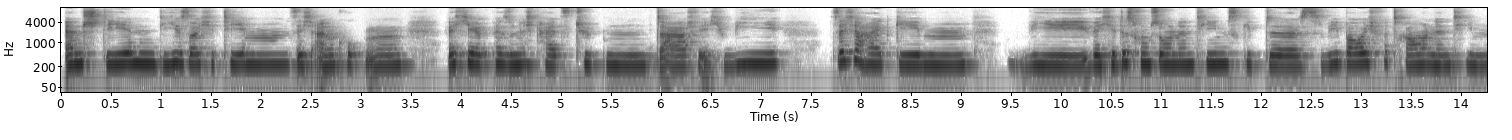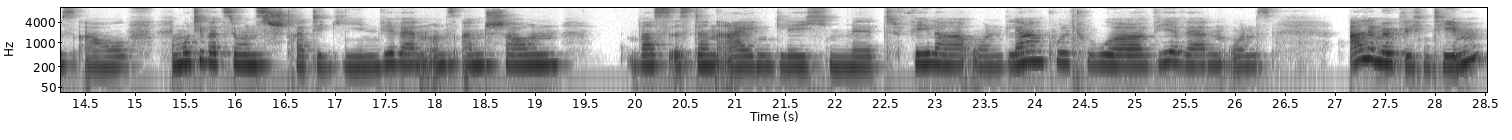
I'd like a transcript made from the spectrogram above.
entstehen, die solche Themen sich angucken. Welche Persönlichkeitstypen darf ich wie Sicherheit geben? Wie, welche Dysfunktionen in Teams gibt es? Wie baue ich Vertrauen in Teams auf? Motivationsstrategien. Wir werden uns anschauen, was ist denn eigentlich mit Fehler- und Lernkultur? Wir werden uns alle möglichen Themen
